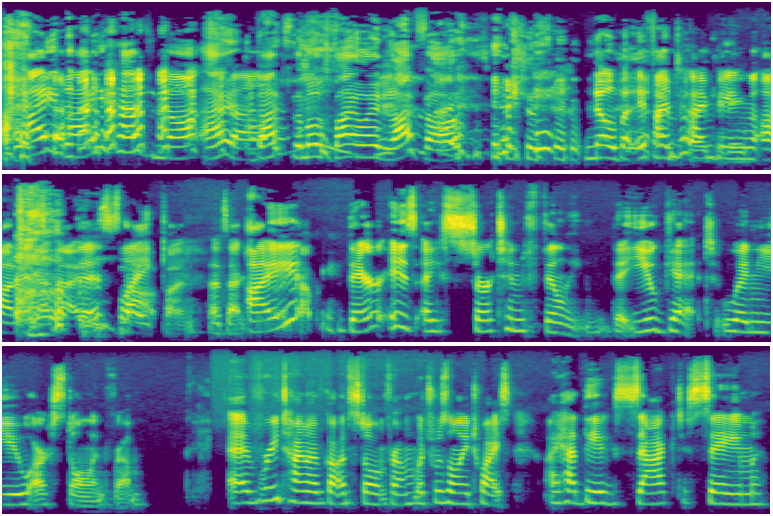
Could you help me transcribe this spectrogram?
I have not. I, that's the most violated I've felt. no, but if I'm I'm, I'm being honest yeah, this, like fun. That's actually I really there is a certain feeling that you get when you are stolen from. Every time I've gotten stolen from, which was only twice, I had the exact same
